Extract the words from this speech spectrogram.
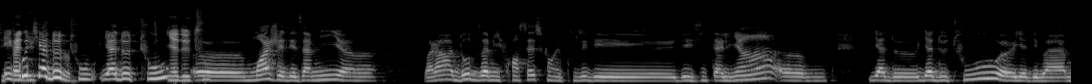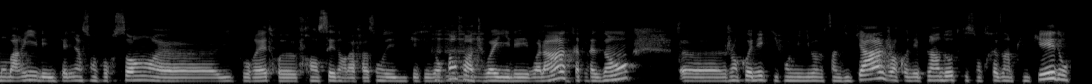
Écoute, il y a de tout. Il y a de tout. Il y a de tout. Moi, j'ai des amis, voilà, d'autres amies françaises qui ont épousé des, des Italiens. Euh, il y a de, il y a de tout. Euh, Il y a des, bah, mon mari, il est italien 100%. euh, il pourrait être euh, français dans la façon d'éduquer ses enfants. Enfin, tu vois, il est voilà très présent. Euh, j'en connais qui font le minimum syndical. J'en connais plein d'autres qui sont très impliqués. Donc,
